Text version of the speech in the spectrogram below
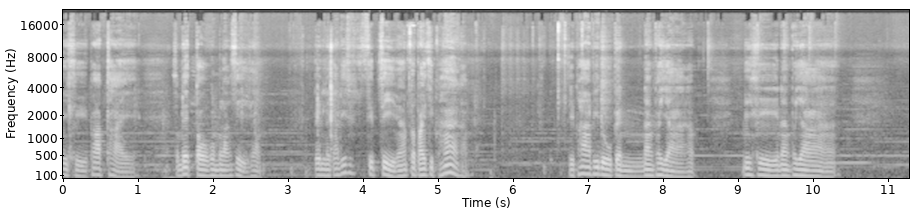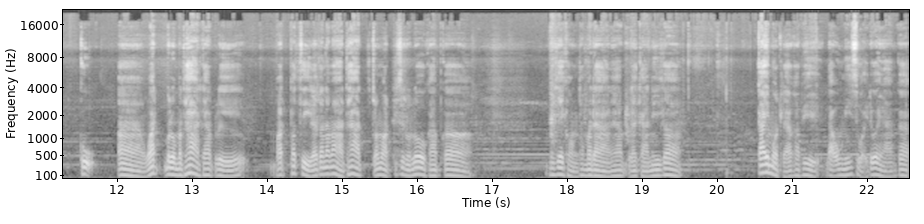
นี่คือภาพถ่ายสมเด็จโตกรมลังสีครับ เป็นรายการที่ 14 นะครับ ต่อไป 15 ครับ 15 พี่ดูเป็นนางพญาครับ นี่คือนางพญากุ วัดบรมธาตุครับ หรือวัดพระศรีรัตนมหาธาตุจังหวัดพิษณุโลกครับก็ไม่ใช่ของธรรมดานะครับ รายการนี้ก็ใกล้หมดแล้วครับพี่แล้วองค์นี้สวยด้วยนะครับ ก็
